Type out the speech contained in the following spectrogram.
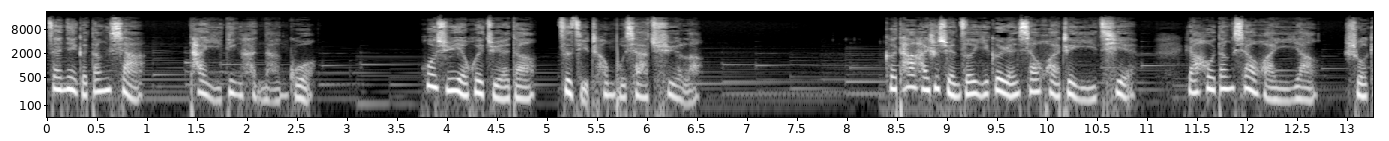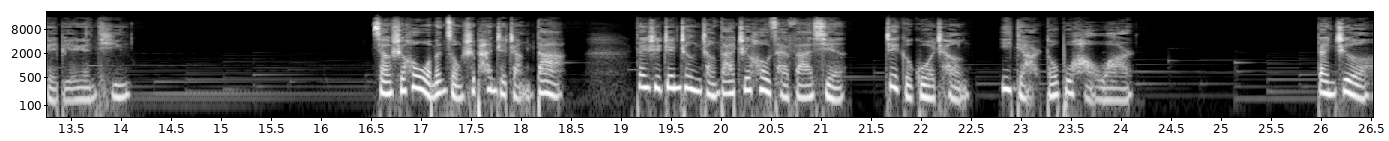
在那个当下，他一定很难过。或许也会觉得自己撑不下去了，可他还是选择一个人消化这一切，然后当笑话一样说给别人听。小时候我们总是盼着长大，但是真正长大之后才发现，这个过程一点儿都不好玩儿。但这，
